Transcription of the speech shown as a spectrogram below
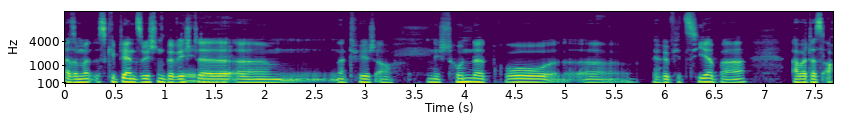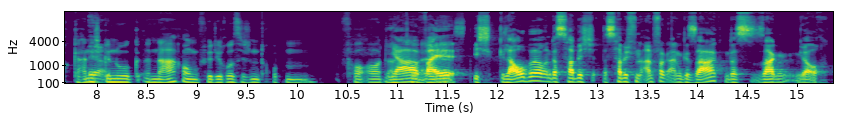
also es gibt ja inzwischen Berichte, Ähm, natürlich auch nicht 100 pro äh, verifizierbar, aber dass auch gar nicht Ja. genug Nahrung für die russischen Truppen vor Ort Ja, weil ist. ich glaube, und das habe ich, das habe ich von Anfang an gesagt, und das sagen ja auch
